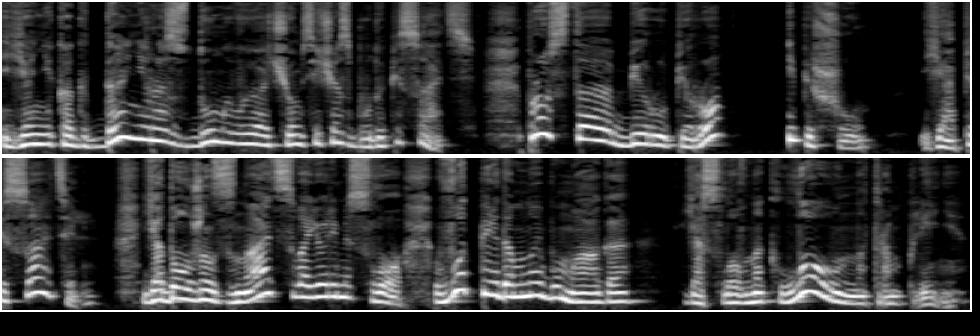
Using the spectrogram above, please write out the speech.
Я никогда не раздумываю, о чем сейчас буду писать. Просто беру перо и пишу. Я писатель. Я должен знать свое ремесло. Вот передо мной бумага. Я словно клоун на трамплине.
